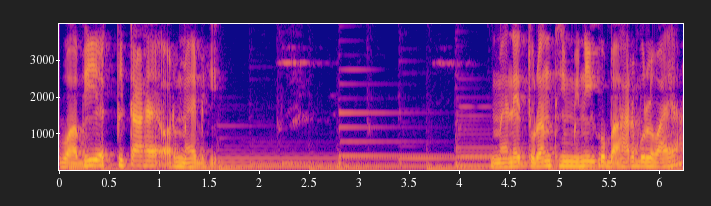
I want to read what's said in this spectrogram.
वह भी एक पिता है और मैं भी। मैंने तुरंत ही मिनी को बाहर बुलवाया।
